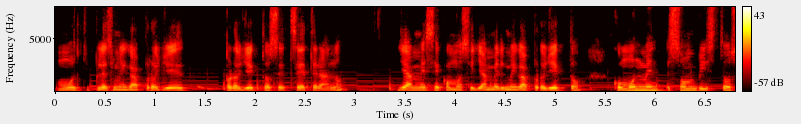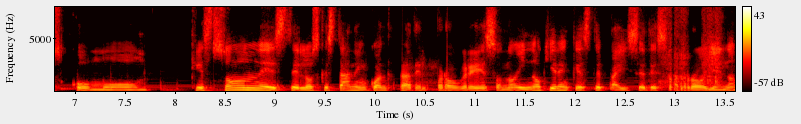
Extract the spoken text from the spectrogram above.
múltiples megaproyectos, etcétera, ¿no? Llámese como se llame el megaproyecto, comúnmente son vistos como que son este, los que están en contra del progreso, ¿no? Y no quieren que este país se desarrolle, ¿no?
